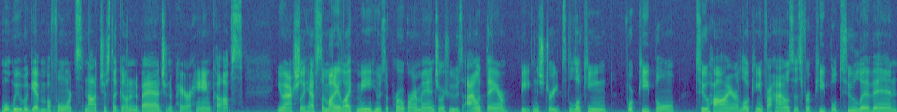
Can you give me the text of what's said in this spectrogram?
what we were given before. It's not just a gun and a badge and a pair of handcuffs. You actually have somebody like me who's a program manager who's out there beating the streets looking for people to hire, looking for houses for people to live in.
